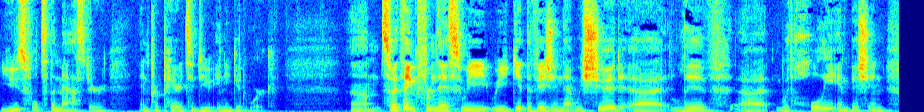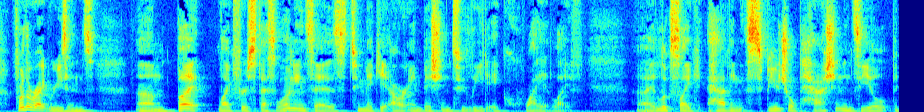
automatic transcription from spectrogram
useful to the master, and prepared to do any good work. Um, so I think from this we we get the vision that we should uh, live uh, with holy ambition for the right reasons, um, but like First Thessalonians says, to make it our ambition to lead a quiet life. Uh, it looks like having spiritual passion and zeal, but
